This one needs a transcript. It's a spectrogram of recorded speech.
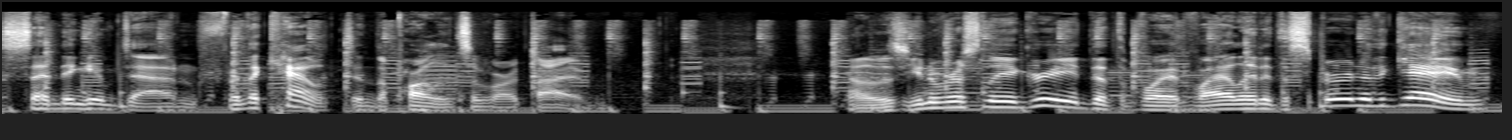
sending him down for the count in the parlance of our time. Now, it was universally agreed that the boy had violated the spirit of the game.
